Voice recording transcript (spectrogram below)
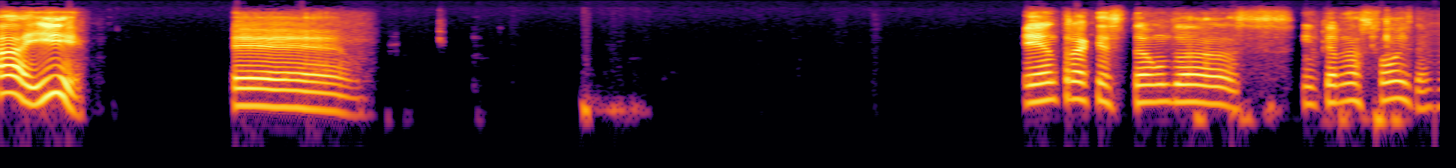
Aí, é... entra a questão das internações, né?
